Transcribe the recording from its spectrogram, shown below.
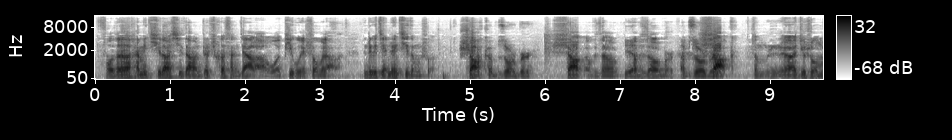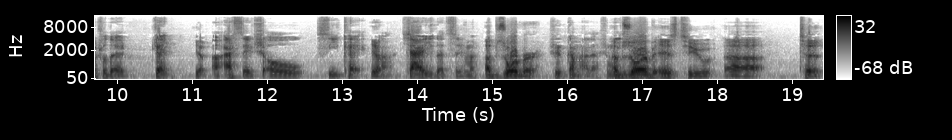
否则还没骑到西藏，这车散架了，我屁股也受不了了。那这个减震器怎么说 Shock absorber.？Shock absorb Yeah. absorber Absorber. shock 怎么呃就是我们说的震 Yep. 啊，S H O C K Yep. 啊，下一个词是什么？Absorber. 是干嘛的？什么？Absorb is to uh, to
